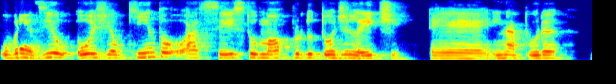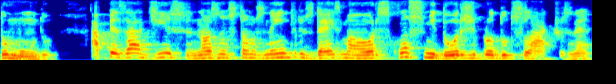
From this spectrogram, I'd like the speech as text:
o Brasil hoje é o quinto a sexto maior produtor de leite é, in natura do mundo. Apesar disso, nós não estamos nem entre os dez maiores consumidores de produtos lácteos, né?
